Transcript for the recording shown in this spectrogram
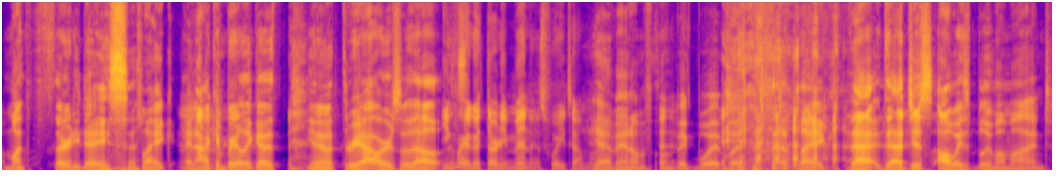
a month 30 days like and i can Mhm. barely go you know three hours without You can barely go thirty minutes. What are you talking about? yeah man i'm, I'm a big boy but like that that just always blew my mind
